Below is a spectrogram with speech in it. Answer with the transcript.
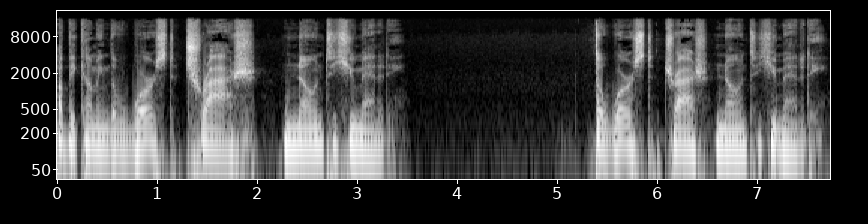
of becoming the worst trash known to humanity. The worst trash known to humanity.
